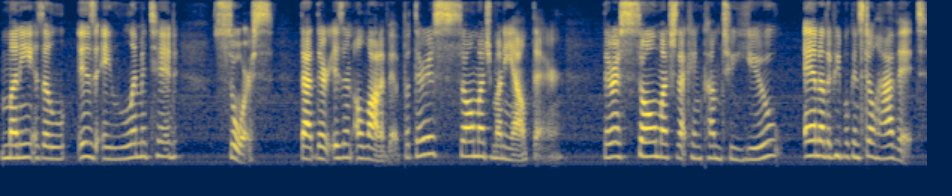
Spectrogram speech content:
money is a is a limited source that there isn't a lot of it but there is so much money out there there is so much that can come to you and other people can still have it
